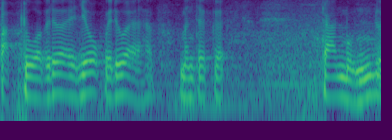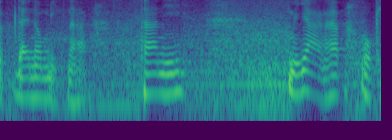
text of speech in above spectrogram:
ปรับตัวไปด้วยโยกไปด้วยครับ มันจะเกิดการหมุนแบบไดนามิกนะครับท่านี้ไม่ยากนะครับ โอเค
